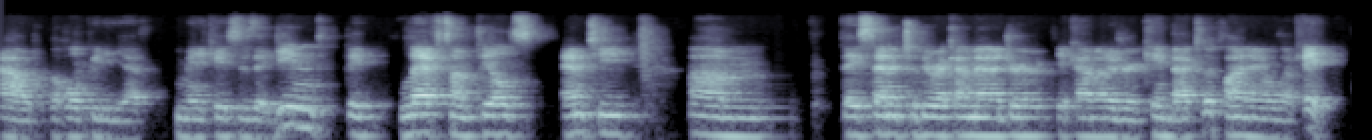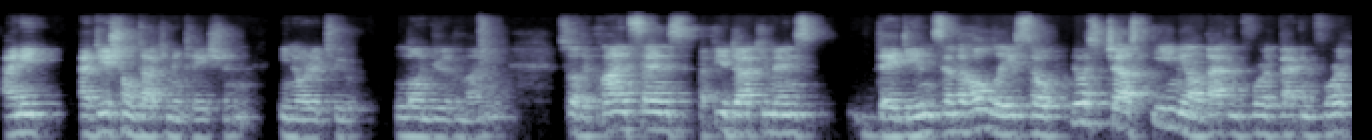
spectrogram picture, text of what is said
out the whole PDF. In many cases, they didn't. They left some fields empty. Um, they sent it to their account manager. The account manager came back to the client and was like, hey, I need additional documentation in order to loan you the money. So the client sends a few documents they didn't send the whole list. So it was just email back and forth, back and forth,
